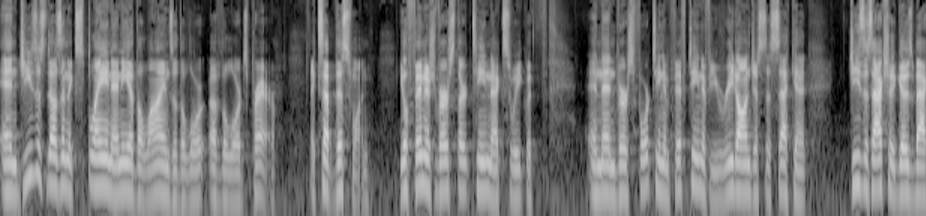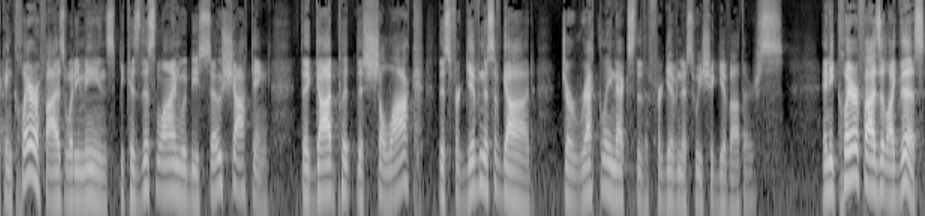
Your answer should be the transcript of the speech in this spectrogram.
And Jesus doesn't explain any of the lines of the, Lord, of the Lord's Prayer, except this one. You'll finish verse 13 next week with, and then verse 14 and 15. If you read on just a second, Jesus actually goes back and clarifies what he means because this line would be so shocking that God put this shalach, this forgiveness of God, directly next to the forgiveness we should give others. And he clarifies it like this.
